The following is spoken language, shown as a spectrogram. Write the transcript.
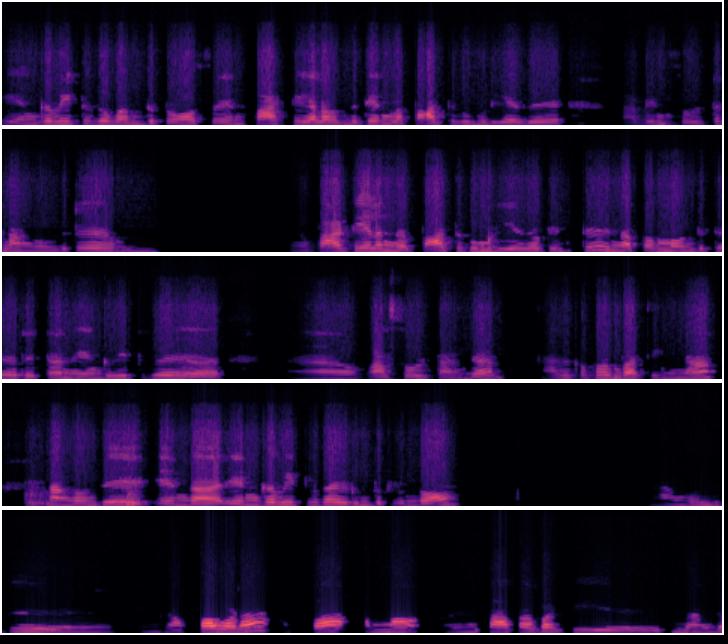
எங்கள் வீட்டுக்கு வந்துட்டோம். ஸோ எங்கள் பாட்டியால் வந்துட்டு எங்களை பார்த்துக்க முடியாது அப்படின்னு சொல்லிட்டு நாங்கள் வந்துட்டு பாட்டியால் இங்கே பார்த்துக்க முடியாது அப்படின்ட்டு எங்கள் அப்பா அம்மா வந்துட்டு ரிட்டர்ன் எங்கள் வீட்டுக்கு வர சொல்லிட்டாங்க. அதுக்கப்புறம் பார்த்தீங்கன்னா நாங்கள் வந்து எங்கள் எங்கள் வீட்டில் தான் இருந்துட்டு இருந்தோம். நாங்கள் வந்துட்டு எங்கள் அப்பாவோட அப்பா அம்மா எங்கள் தாத்தா பாட்டி இருந்தாங்க.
